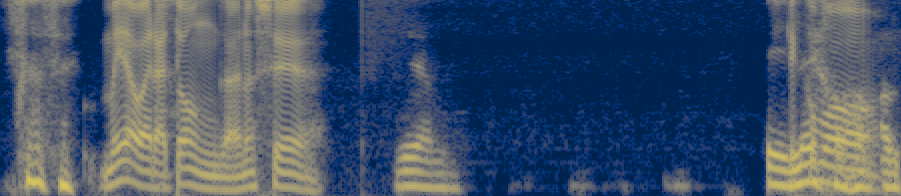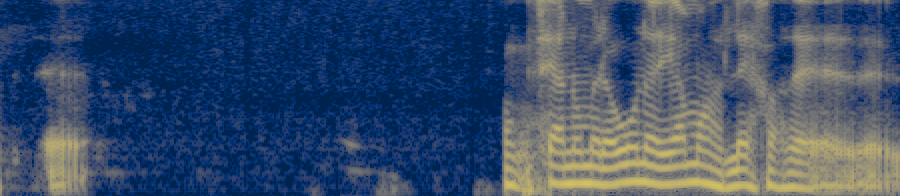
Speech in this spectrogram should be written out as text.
media baratonga, no sé. Bien. Es lejos, como- eh, aunque sea número uno, digamos, lejos de, de-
